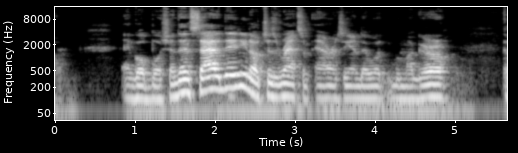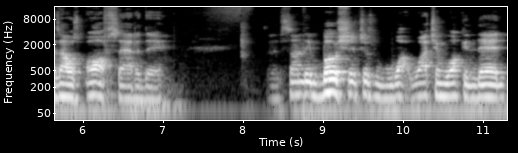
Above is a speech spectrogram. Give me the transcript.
and go bush. And then Saturday, you know, just ran some errands here and there with, with my girl because I was off Saturday. And Sunday bullshit, just wa- watching Walking Dead.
